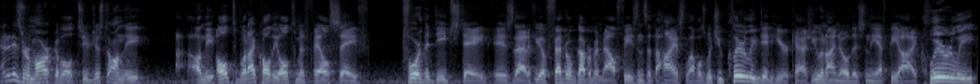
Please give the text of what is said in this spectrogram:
And it is remarkable too, just on the on the ultimate, what I call the ultimate failsafe for the deep state is that if you have federal government malfeasance at the highest levels, which you clearly did here, Kash, you and I know this in the FBI, clearly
